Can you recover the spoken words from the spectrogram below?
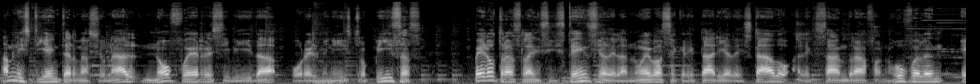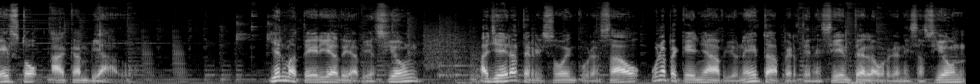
Amnistía Internacional no fue recibida por el ministro Pisas, pero tras la insistencia de la nueva secretaria de Estado, Alexandra Van Huffelen, esto ha cambiado. Y en materia de aviación, ayer aterrizó en Curazao una pequeña avioneta perteneciente a la organización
